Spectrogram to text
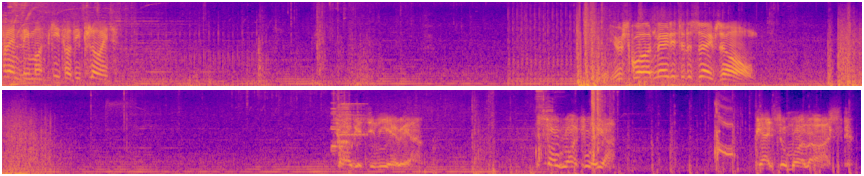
Friendly Mosquito deployed. Your squad made it to the safe zone. Targets in the area. Assault rifle here. Cancel my last.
